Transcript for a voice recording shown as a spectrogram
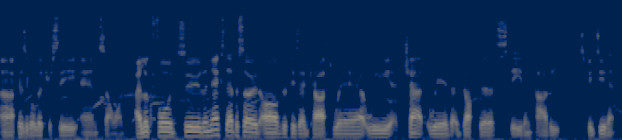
uh, physical literacy, and so on. I look forward to the next episode of the Phys Ed Cast where we chat with Dr. Stephen Harvey. Speak to you then.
